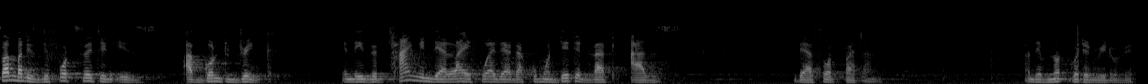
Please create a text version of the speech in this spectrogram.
somebody's default setting is, I've gone to drink, and there's a time in their life where they had accommodated that as their thought pattern, and they've not gotten rid of it.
